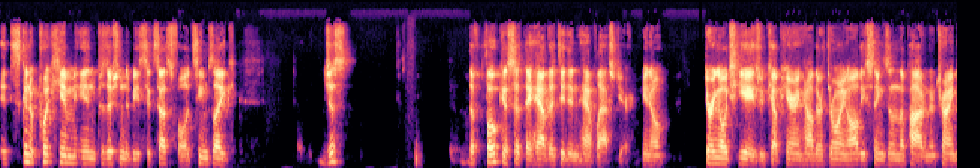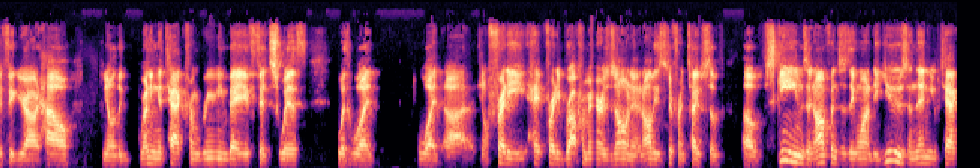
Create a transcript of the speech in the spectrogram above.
it's going to put him in position to be successful. It seems like just the focus that they have that they didn't have last year. You know, during OTAs, we kept hearing how they're throwing all these things in the pot and they're trying to figure out how you know the running attack from Green Bay fits with with what what uh, you know Freddie Freddie brought from Arizona and all these different types of of schemes and offenses they wanted to use, and then you tack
